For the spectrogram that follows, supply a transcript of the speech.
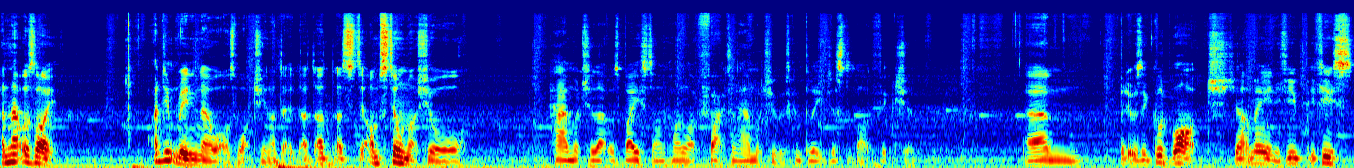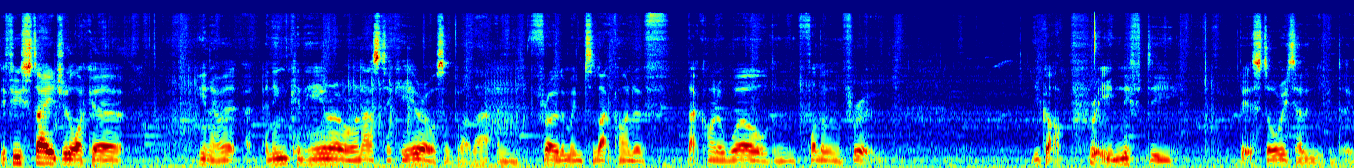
and that was like, I didn't really know what I was watching. I, I'm still not sure how much of that was based on kind of like fact and how much it was complete just like fiction. Um, but it was a good watch. Do you know what I mean? If you if you if you stage like a you know a, an Incan hero or an Aztec hero or something like that, and throw them into that kind of that kind of world and follow them through, you've got a pretty nifty bit of storytelling you can do,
